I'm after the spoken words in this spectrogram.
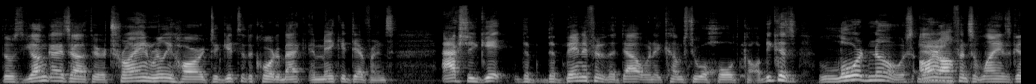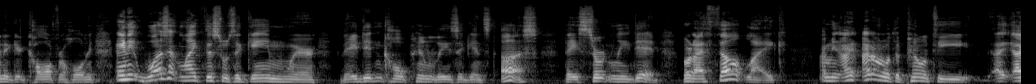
those young guys out there trying really hard to get to the quarterback and make a difference. Actually, get the the benefit of the doubt when it comes to a hold call because Lord knows our offensive line is going to get called for holding. And it wasn't like this was a game where they didn't call penalties against us. They certainly did. But I felt like. I mean, I, I don't know what the penalty. I, I,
